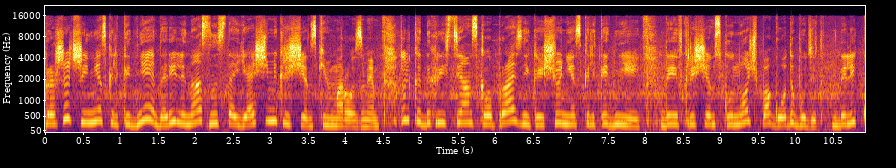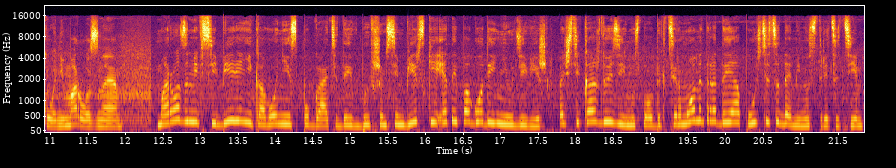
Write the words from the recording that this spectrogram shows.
Прошедшие несколько дней одарили нас настоящими крещенскими морозами. Только до христианского праздника еще несколько дней. Да и в крещенскую ночь погода будет далеко не морозная. Морозами в Сибири никого не испугать, да и в бывшем Симбирске этой погодой не удивишь. Почти каждую зиму столбик термометра да и опустится до минус 30.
